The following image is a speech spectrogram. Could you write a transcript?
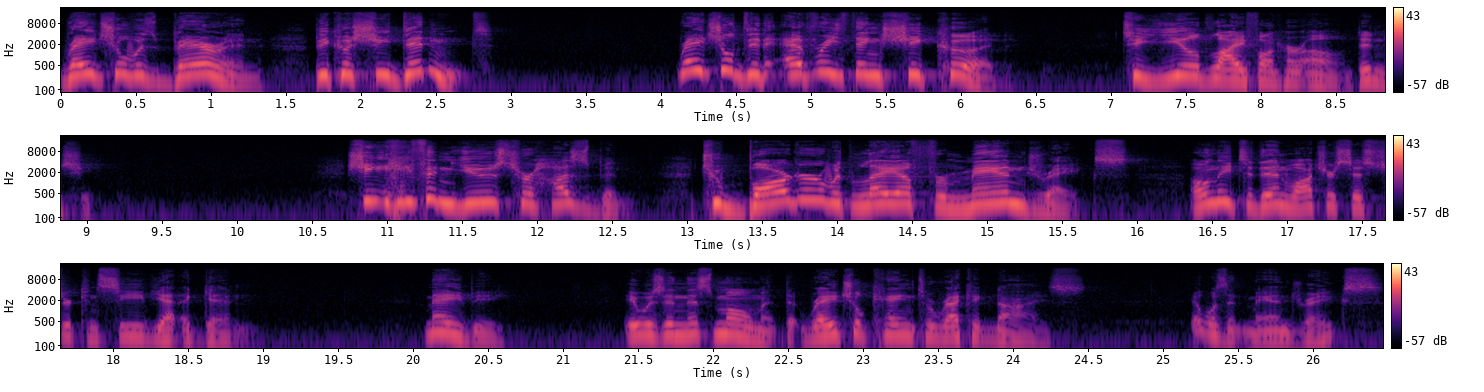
Rachel was barren because she didn't. Rachel did everything she could to yield life on her own, didn't she? She even used her husband to barter with Leah for mandrakes, only to then watch her sister conceive yet again. Maybe it was in this moment that Rachel came to recognize it wasn't mandrakes.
